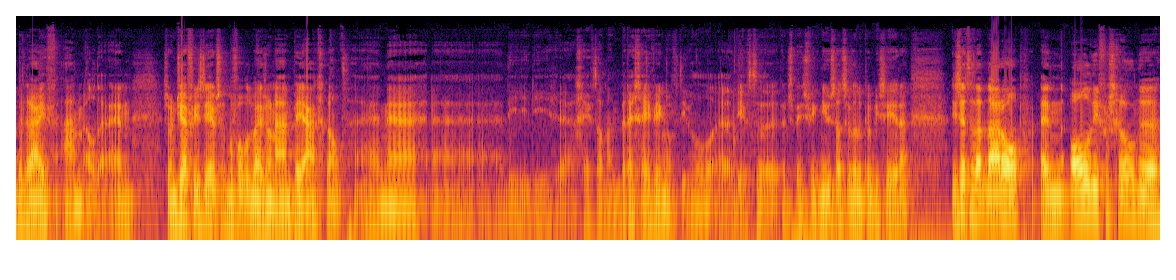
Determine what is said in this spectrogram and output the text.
bedrijf aanmelden. En zo'n Jeffries die heeft zich bijvoorbeeld bij zo'n ANP aangemeld. En die, die uh, geeft dan een berichtgeving of die, wil, die heeft een specifiek nieuws dat ze willen publiceren. Die zetten dat daarop en al die verschillende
